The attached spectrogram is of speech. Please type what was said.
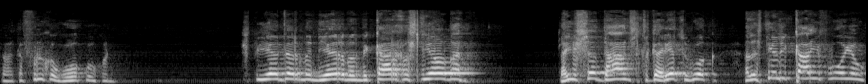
wat 'n vroeë hoekoggend. Speurder meneer, met my kar gesteel man. Hy sit daar en sigaret rook. Hulle steel die kar voor jou.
